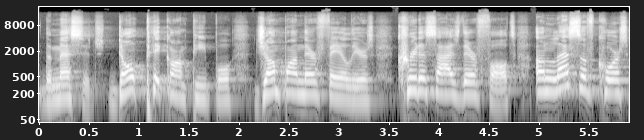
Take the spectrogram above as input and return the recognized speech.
the message. Don't pick on people, jump on their failures, criticize their faults, unless, of course,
